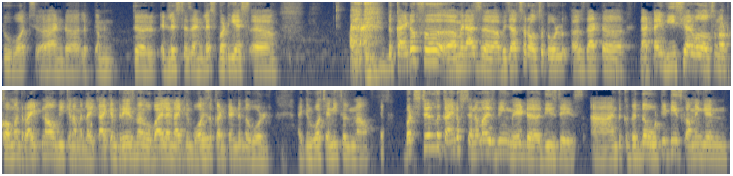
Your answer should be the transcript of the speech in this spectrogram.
to watch, uh, and uh, I mean the list is endless. But yes, uh, the kind of I mean, as Abhijat sir also told us that that time VCR was also not common. Right now, we can I mean, like I can raise my mobile and I can watch the content in the world. I can watch any film now. Yeah. But still, the kind of cinema is being made these days, and the, with the OTTs coming in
